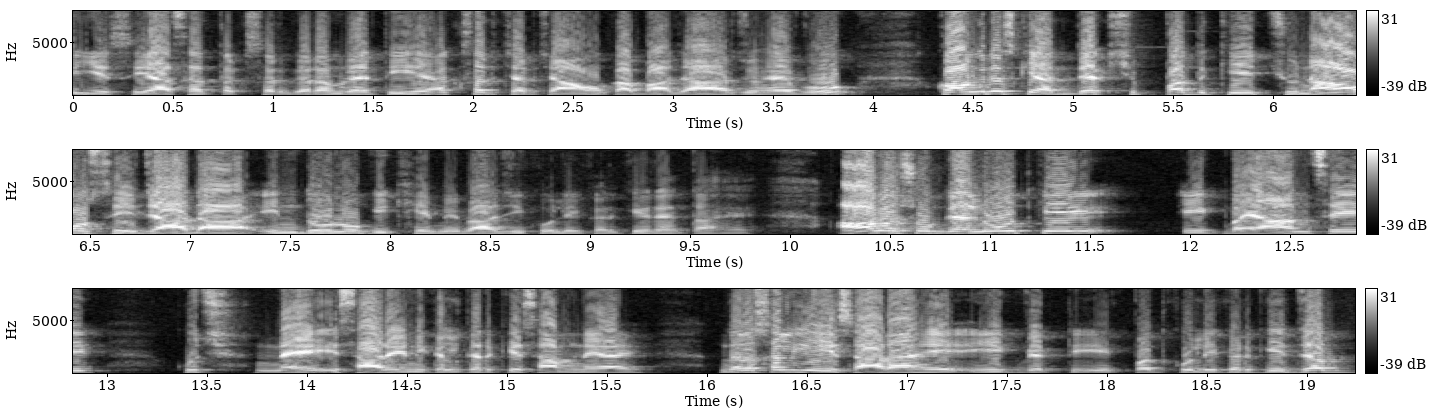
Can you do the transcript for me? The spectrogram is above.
ये सियासत अक्सर गर्म रहती है। अक्सर चर्चाओं का बाज़ार जो है वो कांग्रेस के अध्यक्ष पद के चुनाव से ज़्यादा इन दोनों की खेमेबाजी को लेकर के रहता है। अब अशोक गहलोत के एक बयान से कुछ नए इशारे निकल करके सामने आए। दरअसल ये इशारा है एक व्यक्ति एक पद को लेकर के। जब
